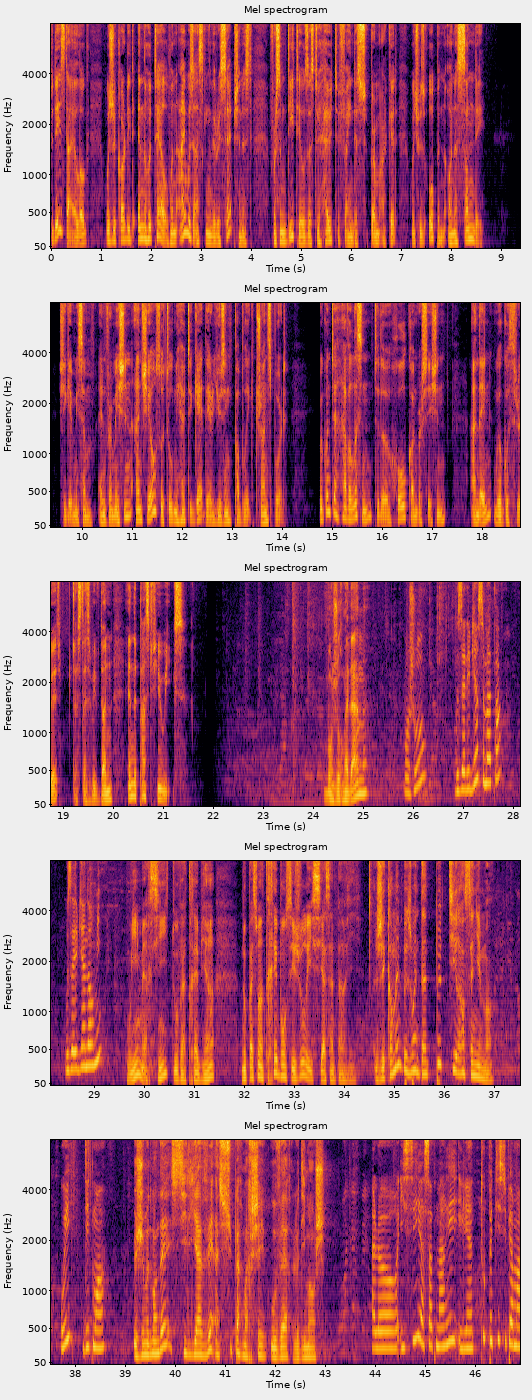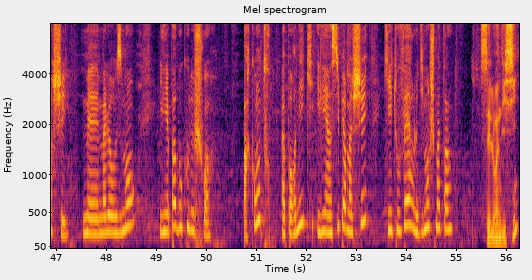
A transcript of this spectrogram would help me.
Today's dialogue was recorded in the hotel when I was asking the receptionist for some details as to how to find a supermarket which was open on a Sunday. She gave me some information and she also told me how to get there using public transport. We're going to have a listen to the whole conversation and then we'll go through it just as we've done in the past few weeks. Bonjour madame. Bonjour. Vous allez bien ce matin Vous avez bien dormi Oui, merci, tout va très bien. Nous passons un très bon séjour ici à Sainte-Marie. J'ai quand même besoin d'un petit renseignement. Oui, dites-moi. Je me demandais s'il y avait un supermarché ouvert le dimanche. Alors, ici, à Sainte-Marie, il y a un tout petit supermarché. Mais malheureusement, il n'y a pas beaucoup de choix. Par contre, à Pornic, il y a un supermarché qui est ouvert le dimanche matin. C'est loin d'ici?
